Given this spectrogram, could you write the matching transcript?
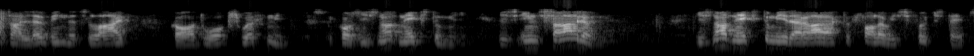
As I live in this life, God walks with me because He's not next to me, He's inside of me. He's not next to me that I have to follow His footsteps,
